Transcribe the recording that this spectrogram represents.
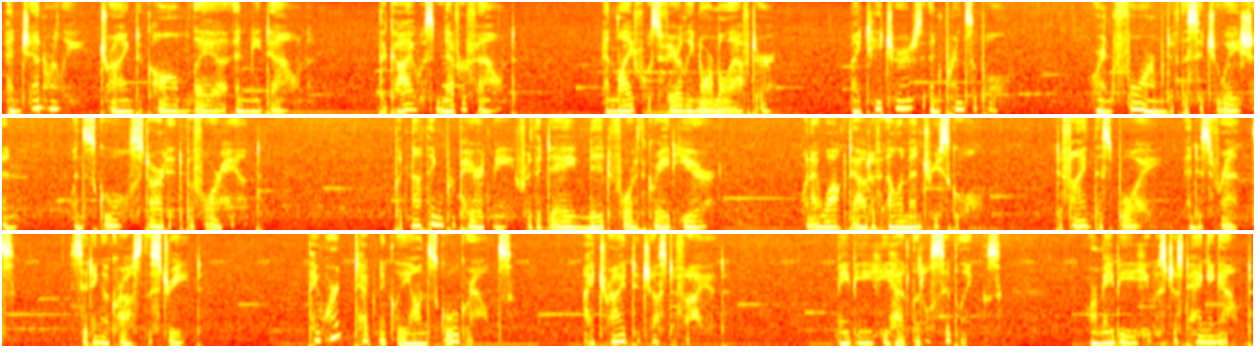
and generally trying to calm Leia and me down. The guy was never found, and life was fairly normal after. My teachers and principal were informed of the situation when school started beforehand. But nothing prepared me for the day mid fourth grade year when I walked out of elementary school to find this boy and his friends sitting across the street. They weren't technically on school grounds. I tried to justify it. Maybe he had little siblings, or maybe he was just hanging out,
